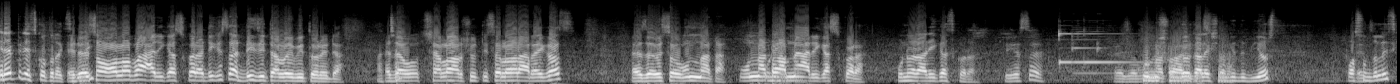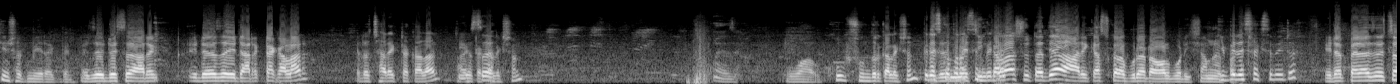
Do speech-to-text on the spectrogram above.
এটা প্রাইস কত রাখছেন এটা হচ্ছে অল ওভার আরি কাজ করা ঠিক আছে? ডিজিটাল ওই ভিতরে এটা। আচ্ছা। এটা সালোয়ার সুতি সালোয়ার আড়াই গজ। এই যে হচ্ছে উন্নাটা উন্নাটা আপনি আরি কাজ করা। ওনার আড়ি কাজ করা। ঠিক আছে? যে উন্নাটা সুন্দর কালেকশন কিন্তু বিয়স পছন্দ হলে স্ক্রিনশট নিয়ে রাখবেন। এই যে এটা হচ্ছে আরেক এটা হচ্ছে এটা আরেকটা কালার এটা হচ্ছে আরেকটা কালার ঠিক আছে কালেকশন এই কালেকশন ওয়াও খুব সুন্দর কালেকশন প্রাইস কত ম্যাচিং কালার সুতা দিয়ে আরি কাজ করা পুরাটা অল বডি সামনে কি প্রাইস রাখছে এটা? এটা প্রাইস হচ্ছে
